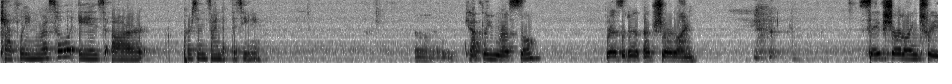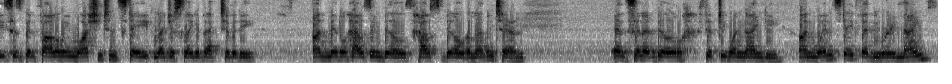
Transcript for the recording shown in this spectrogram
Kathleen Russell is our person signed up this evening. Uh, Kathleen Russell, resident of Shoreline. Save Shoreline Trees has been following Washington State legislative activity on middle housing bills, House Bill 1110 and Senate Bill 5190. On Wednesday, February 9th,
